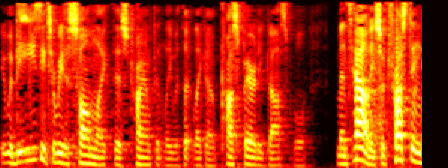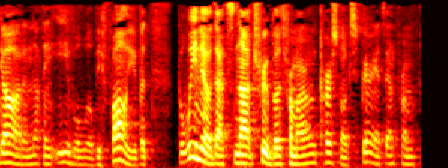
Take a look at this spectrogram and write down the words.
It would be easy to read a psalm like this triumphantly with like a prosperity gospel mentality. So trust in God and nothing evil will befall you. But but we know that's not true, both from our own personal experience and from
